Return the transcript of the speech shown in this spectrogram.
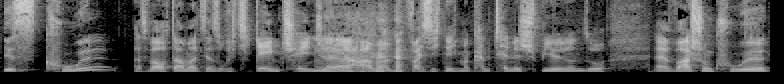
ist cool. Es war auch damals ja so richtig Game Changer. Ja. Ja, aber weiß ich nicht, man kann Tennis spielen und so. Äh, war schon cool.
